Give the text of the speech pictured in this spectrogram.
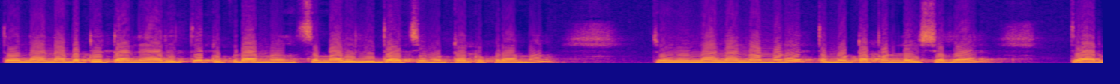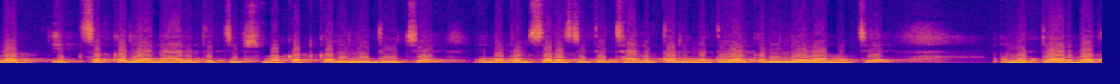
તો નાના બટેટાને આ રીતે ટુકડામાં સમારી લીધા છે મોટા ટુકડામાં. જો નાના ન મળે તો મોટા પણ લઈ શકાય. ત્યારબાદ એક સક્કરિયાને આ રીતે ચિપ્સમાં કટ કરી લીધું છે. એને પણ સરસ રીતે છાલ ઉતારીને તૈયાર કરી લેવાનું છે. અને ત્યારબાદ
